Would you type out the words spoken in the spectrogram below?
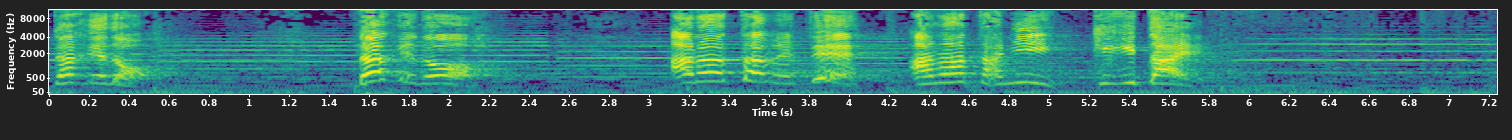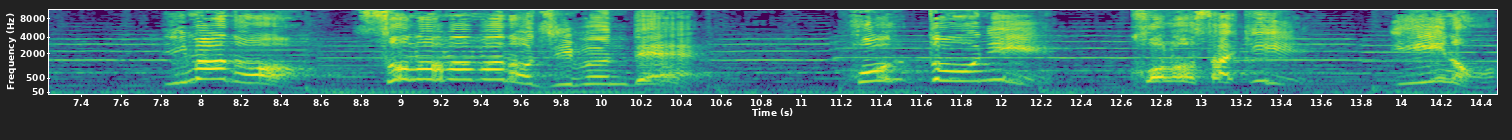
だけどだけど改めてあなたに聞きたい。今のそのままの自分で本当にこの先いいの？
